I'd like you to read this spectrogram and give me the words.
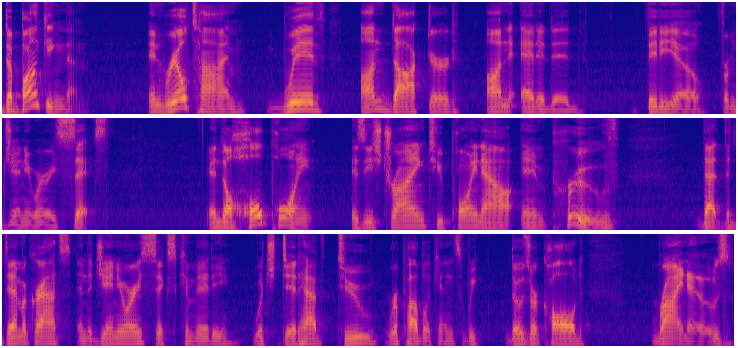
debunking them in real time with undoctored, unedited video from January 6th. And the whole point is he's trying to point out and prove that the Democrats and the January 6th committee, which did have two Republicans, we those are called RINOs,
